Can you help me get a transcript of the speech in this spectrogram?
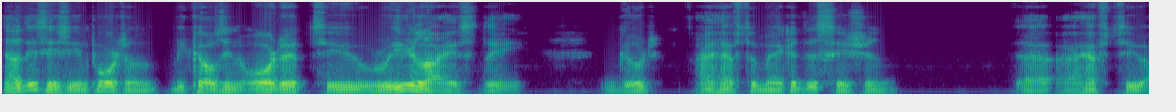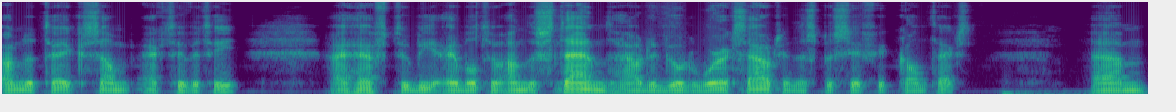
Now, this is important because in order to realize the good, I have to make a decision. Uh, I have to undertake some activity. I have to be able to understand how the good works out in a specific context. Um,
